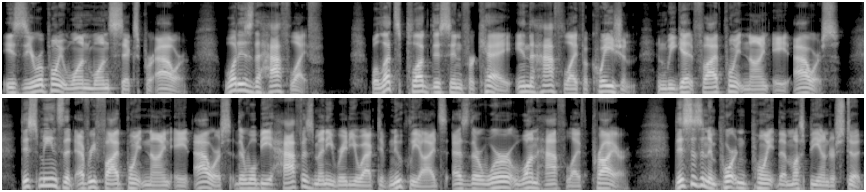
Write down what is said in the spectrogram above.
is 0.116 per hour. What is the half-life? Well, let's plug this in for k in the half-life equation, and we get 5.98 hours. This means that every 5.98 hours, there will be half as many radioactive nuclides as there were one half-life prior. This is an important point that must be understood.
